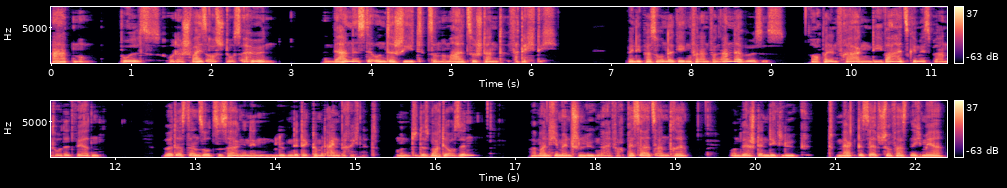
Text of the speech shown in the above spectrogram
Atmung, Puls oder Schweißausstoß erhöhen, dann ist der Unterschied zum Normalzustand verdächtig. Wenn die Person dagegen von Anfang an nervös ist, auch bei den Fragen, die wahrheitsgemäß beantwortet werden, wird das dann sozusagen in den Lügendetektor mit einberechnet. Und das macht ja auch Sinn, weil manche Menschen lügen einfach besser als andere und wer ständig lügt, merkt es selbst schon fast nicht mehr.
